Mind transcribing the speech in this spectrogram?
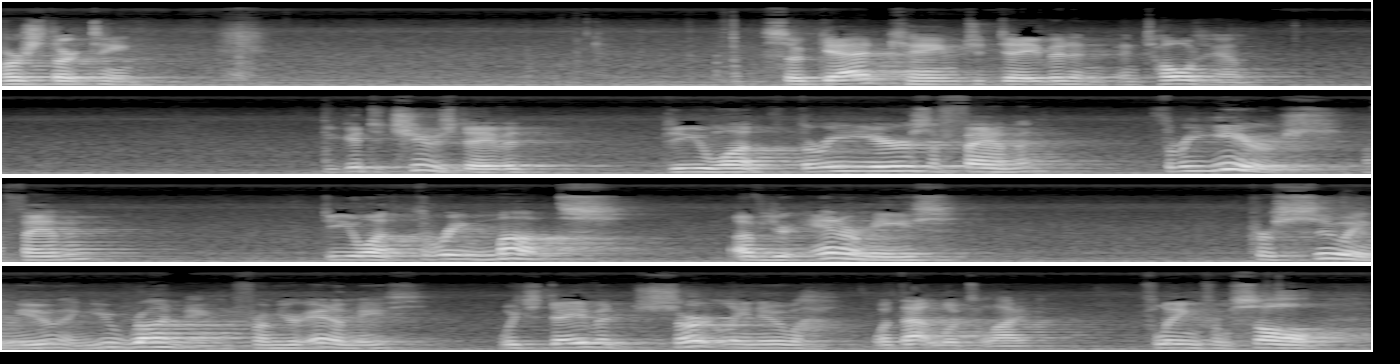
Verse 13. So Gad came to David and, and told him, You get to choose, David. Do you want three years of famine? Three years of famine? Do you want three months of your enemies pursuing you and you running from your enemies, which David certainly knew what that looked like, fleeing from Saul?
